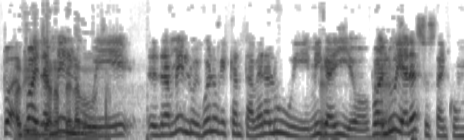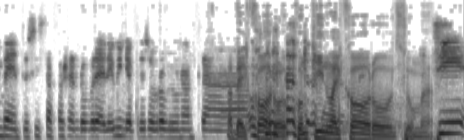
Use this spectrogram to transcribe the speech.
Poi, Avevi poi tra una me e lui, eh, tra me e lui, quello che cantava era lui, mica Eh, io. Poi eh. lui adesso sta in convento e si sta facendo prete, quindi ha preso proprio un'altra... Vabbè, il coro, un'altra- continua il coro, insomma, Sì,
